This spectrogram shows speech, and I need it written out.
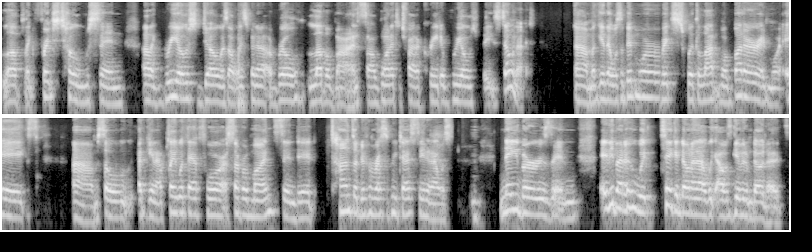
loved like French toast and uh, like brioche dough has always been a, a real love of mine. So I wanted to try to create a brioche based donut. Um, again, that was a bit more rich with a lot more butter and more eggs. Um, so again, I played with that for several months and did tons of different recipe testing. And I was neighbors and anybody who would take a donut, I was giving them donuts.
